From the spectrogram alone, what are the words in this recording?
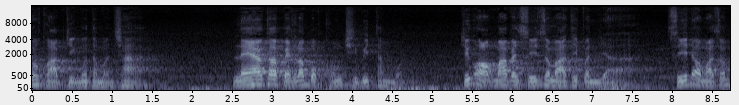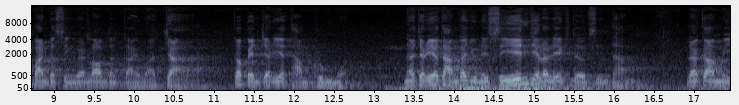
ของความจริงของธรรมชาติ แล้วก็เป็นระบบของชีวิตทั้งหมด จึงออกมาเป็นศีลสมาธิปัญญา ศีลออกมาสัมพันธ์กับสิ่งแวดล้อมทางกายวาจา ก็เป็นจริยธรรมคลุมหมดนะจริยธรรมก็อยู่ในศีลที่เราเรียกเดิมศีลธรรม แล้วก็มี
